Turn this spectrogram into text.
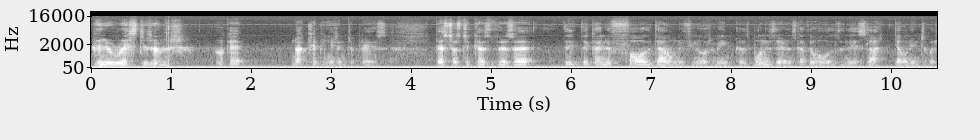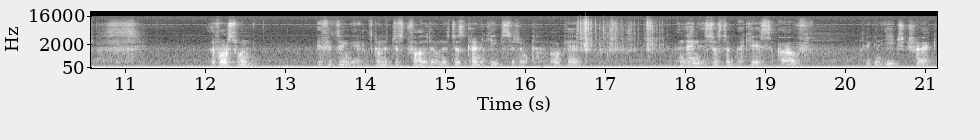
kind of rested on it. Okay? Not clipping it into place. That's just because there's a they, they kind of fall down if you know what I mean because one is there and it's got the holes and they slot down into it. The first one if you think it's going to just fall down it just kind of keeps it up okay? And then it's just a, a case of taking each track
